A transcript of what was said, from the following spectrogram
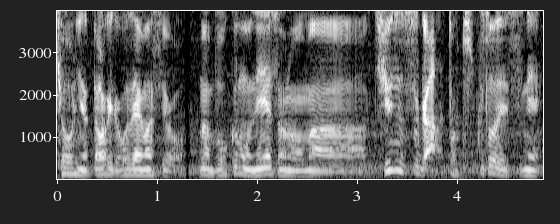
今日になったわけでございますよ。まあ僕もね、そのまあ、手術がと聞くとですね、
